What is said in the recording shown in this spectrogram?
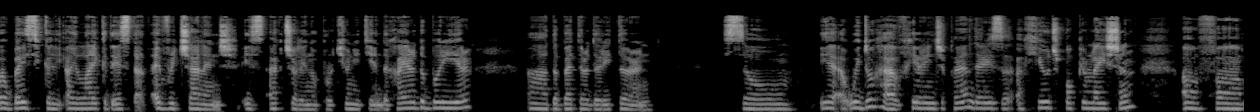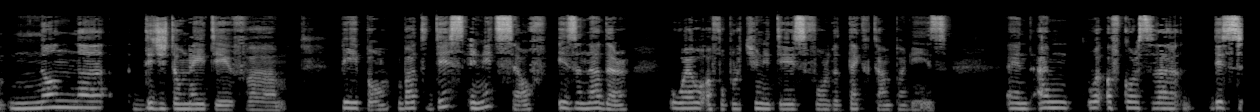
well, basically, I like this that every challenge is actually an opportunity, and the higher the barrier, uh, the better the return. So yeah, we do have here in Japan there is a, a huge population of um, non-digital native um, people, but this in itself is another well of opportunities for the tech companies. And I'm well, of course uh, this,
